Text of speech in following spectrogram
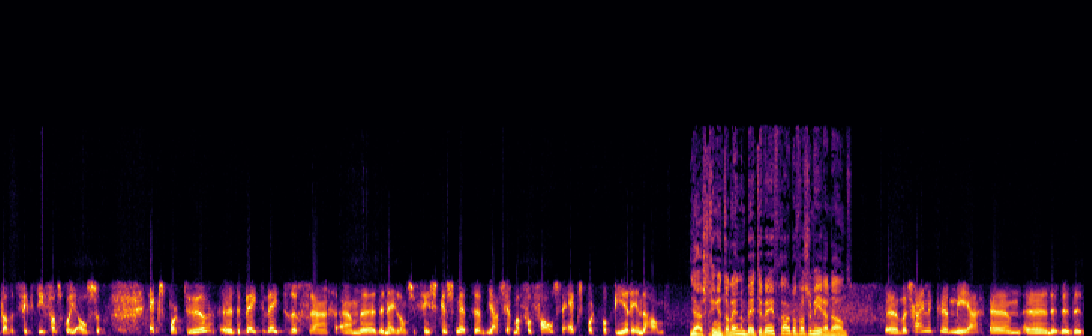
dat het fictief was, kon je als exporteur de BTW terugvragen aan de Nederlandse fiscus met ja, zeg maar vervalste exportpapieren in de hand. Juist, ging het alleen om BTW-fraude of was er meer aan de hand? Uh, waarschijnlijk uh, meer. Uh, de, de,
